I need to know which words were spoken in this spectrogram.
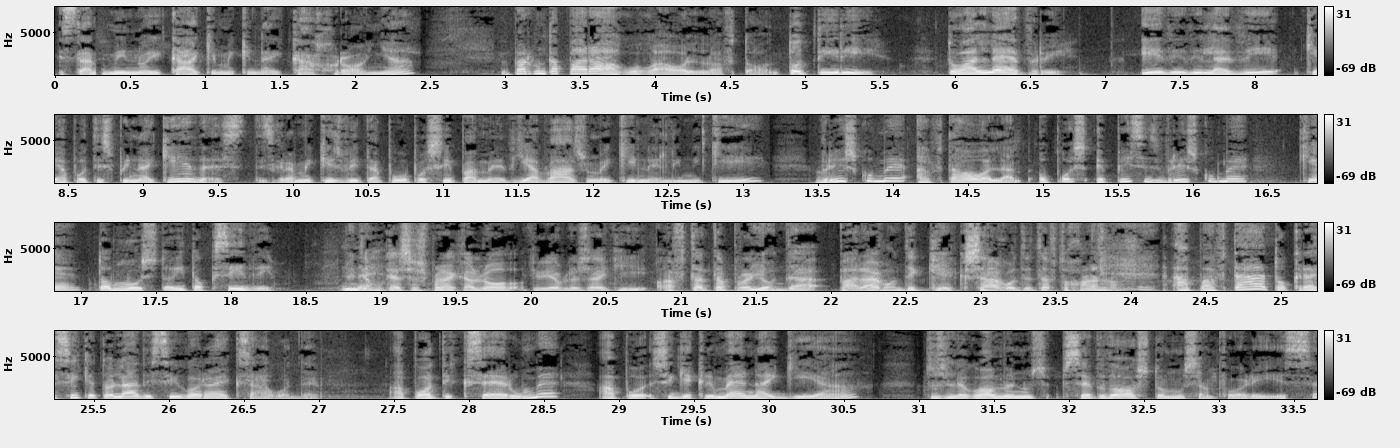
Στα μινοϊκά και μικυναϊκά χρόνια υπάρχουν τα παράγωγα όλων αυτών. Το τυρί, το αλεύρι, Ήδη δηλαδή και από τις πινακίδες της γραμμικής β που όπως είπαμε διαβάζουμε και είναι ελληνική βρίσκουμε αυτά όλα. Όπως επίσης βρίσκουμε και το μούστο ή το ξύδι. Πείτε Ναι. μου και σας παρακαλώ κυρία Βλαζάκη, αυτά τα προϊόντα παράγονται και εξάγονται ταυτοχρόνως. Από αυτά το κρασί και το λάδι σίγουρα εξάγονται. Από ό,τι ξέρουμε, από συγκεκριμένα αγγεία, τους λεγόμενους ψευδόστομους αμφορείς,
